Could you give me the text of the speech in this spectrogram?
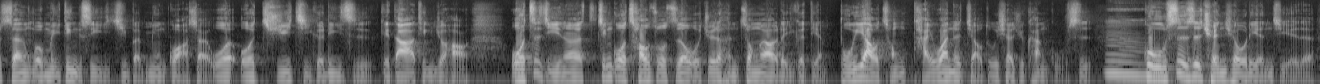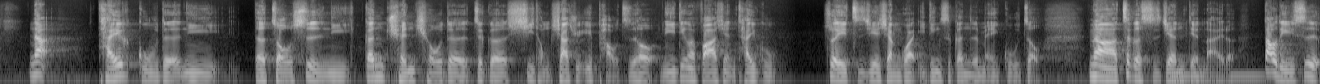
身，我们一定是以基本面挂帅。我我举几个例子给大家听就好。我自己呢，经过操作之后，我觉得很重要的一个点，不要从台湾的角度下去看股市。嗯，股市是全球连接的，那台股的你的走势，你跟全球的这个系统下去一跑之后，你一定会发现台股。最直接相关一定是跟着美股走，那这个时间点来了，到底是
